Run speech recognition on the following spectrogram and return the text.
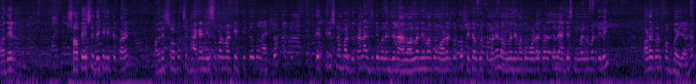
আমাদের শপে এসে দেখে নিতে পারেন। আমাদের শপ হচ্ছে ঢাকা নিউ সুপার মার্কেট তৃতীয় তলা একশো তেত্রিশ নম্বর দোকান। আর যদি বলেন যে না, আমি অনলাইনের মাধ্যমে অর্ডার করব, সেটাও করতে পারেন। অনলাইনের মাধ্যমে অর্ডার করার জন্য অ্যাড্রেস মোবাইল নাম্বার দিলেই অর্ডার কনফার্ম হয়ে যাবে হ্যাঁ?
